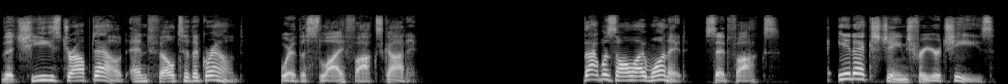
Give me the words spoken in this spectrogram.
the cheese dropped out and fell to the ground, where the sly fox got it. That was all I wanted, said Fox. In exchange for your cheese,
